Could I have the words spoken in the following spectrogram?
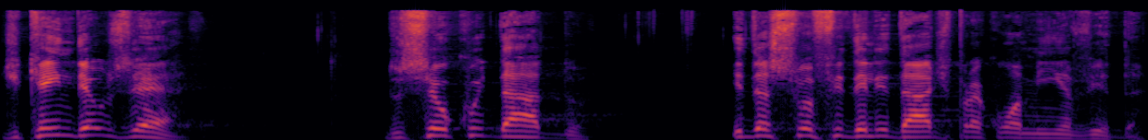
de quem Deus é, do seu cuidado e da sua fidelidade para com a minha vida.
